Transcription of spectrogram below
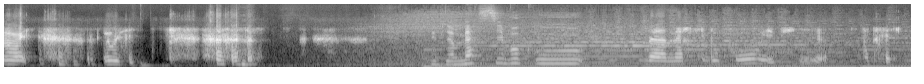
Oui, nous aussi. eh bien, merci beaucoup. Ben, merci beaucoup et puis euh, à très vite.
